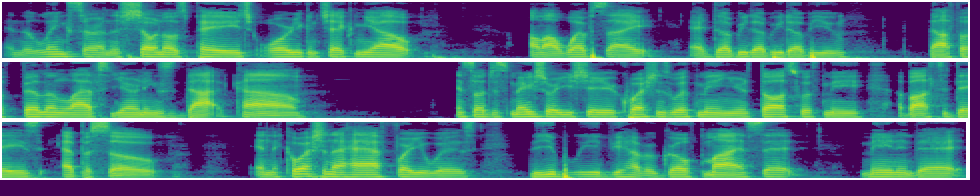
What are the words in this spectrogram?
And the links are in the show notes page, or you can check me out on my website at www.fulfillinglife'syearnings.com. And so just make sure you share your questions with me and your thoughts with me about today's episode. And the question I have for you is Do you believe you have a growth mindset? Meaning that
